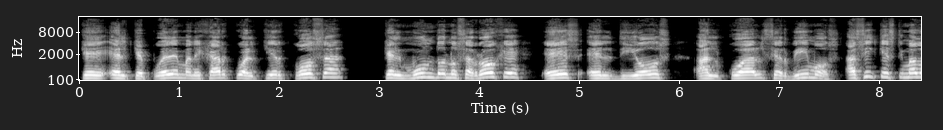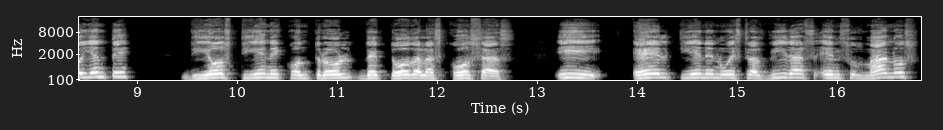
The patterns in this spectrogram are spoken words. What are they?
que el que puede manejar cualquier cosa que el mundo nos arroje es el Dios al cual servimos. Así que, estimado oyente, Dios tiene control de todas las cosas y Él tiene nuestras vidas en sus manos.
